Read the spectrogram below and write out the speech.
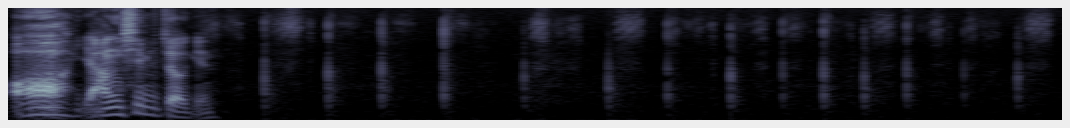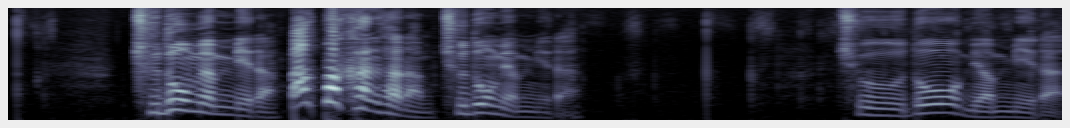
아, 양심적인. 주도 면밀한. 빡빡한 사람. 주도 면밀한. 주도 면밀한.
